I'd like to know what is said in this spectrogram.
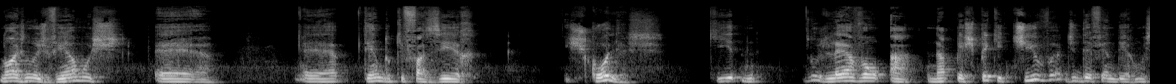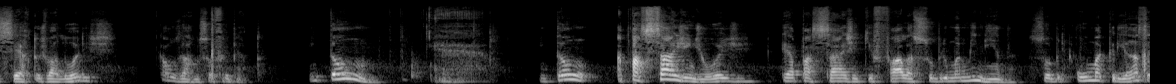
nós nos vemos é, é, tendo que fazer escolhas que nos levam a, na perspectiva de defendermos certos valores, causarmos sofrimento. Então, é, então a passagem de hoje é a passagem que fala sobre uma menina, sobre uma criança,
